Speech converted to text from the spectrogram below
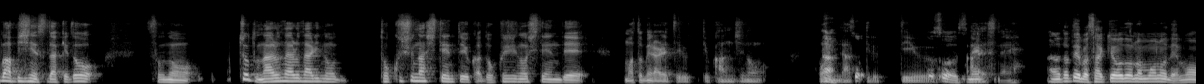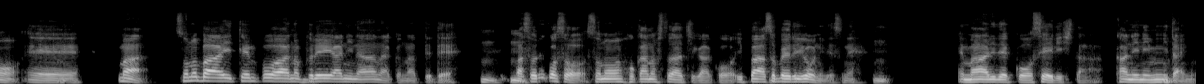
はビジネスだけど、その、ちょっとなるなるなりの特殊な視点というか、独自の視点でまとめられてるっていう感じの本になってるっていう、あそうですね。あれですね。あの例えば先ほどのものでも、えーまあ、その場合、店舗はあのプレイヤーにならなくなってて、うんまあ、それこそ、その他の人たちがこういっぱい遊べるようにですね、うん。周りでこう整理した管理人みたいに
